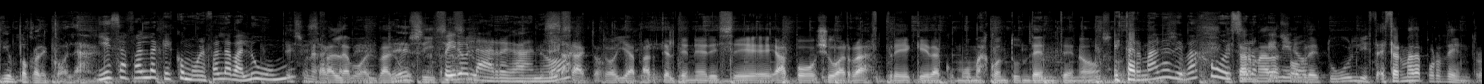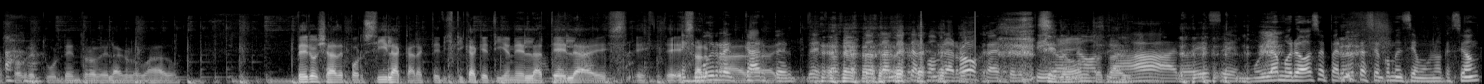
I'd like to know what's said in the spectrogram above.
Y un poco de cola. Y esa falda que es como una falda balloon, Es una falda Exactamente. balloncita. pero larga, ¿no? Exacto, y aparte al tener ese apoyo, arrastre, queda como más contundente, ¿no? ¿Está armada debajo o Está solo armada género? sobre tul y está, está armada por dentro, sobre tul, dentro del aglobado. Pero ya de por sí la característica que tiene la tela es, este, Es es muy red carpet, es, o sea, totalmente alfombra roja este vestido, Sí, ¿no? ¿no? Total. Claro, es muy glamoroso, es para una ocasión, como decíamos, una ocasión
